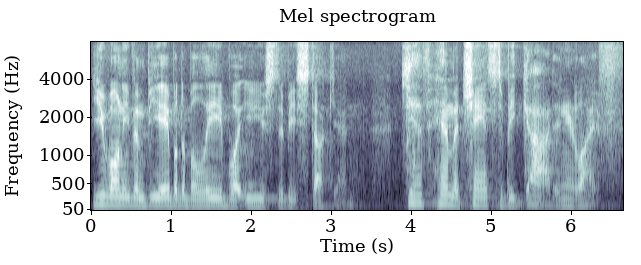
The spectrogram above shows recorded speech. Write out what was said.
you won't even be able to believe what you used to be stuck in. Give him a chance to be God in your life.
